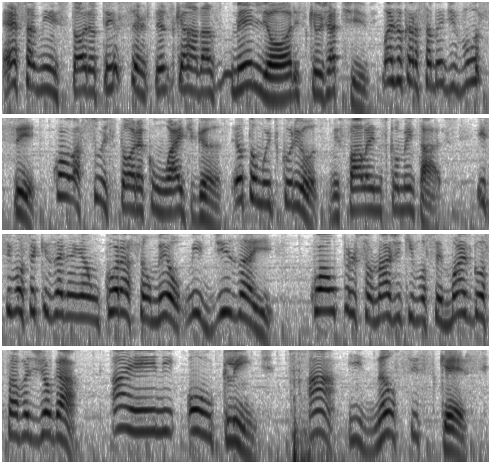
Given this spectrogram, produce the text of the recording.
Essa minha história eu tenho certeza que é uma das melhores que eu já tive. Mas eu quero saber de você. Qual a sua história com Wide Guns? Eu tô muito curioso. Me fala aí nos comentários. E se você quiser ganhar um coração meu, me diz aí. Qual o personagem que você mais gostava de jogar? A N ou o Clint? Ah, e não se esquece.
